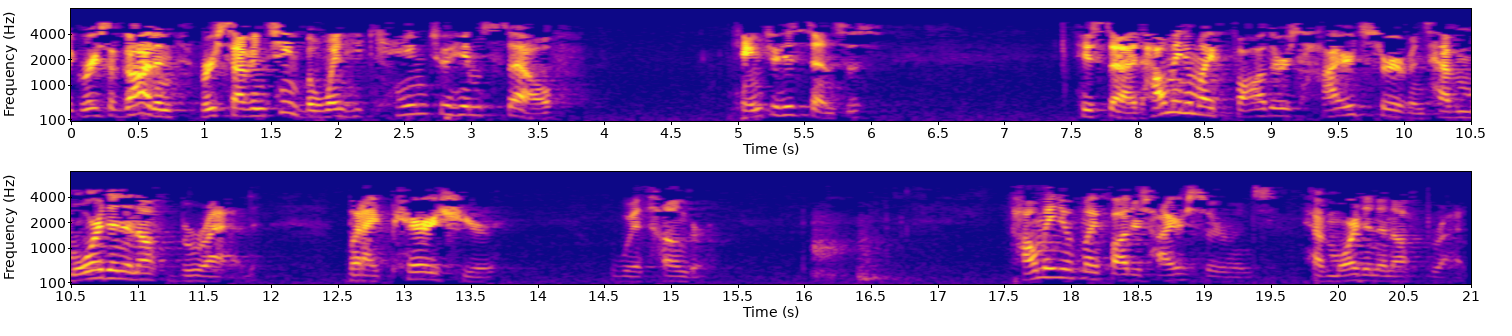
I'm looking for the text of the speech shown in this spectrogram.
the grace of God in verse 17. But when he came to himself, came to his senses, he said, How many of my father's hired servants have more than enough bread, but I perish here with hunger? How many of my father's hired servants have more than enough bread?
